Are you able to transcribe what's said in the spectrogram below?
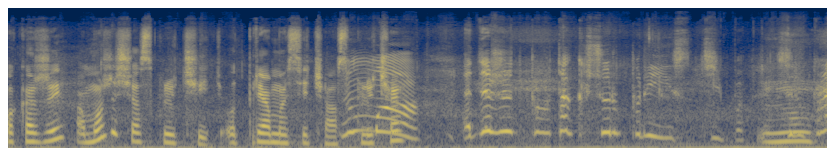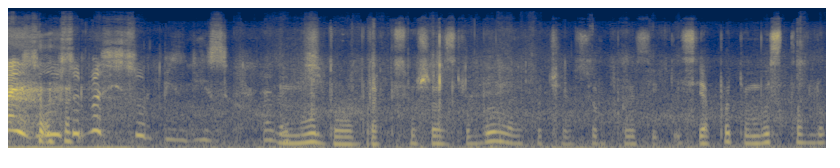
Покажи. А можешь сейчас включить? Вот прямо сейчас Ну, включай. ма, это же так сюрприз, типа. Ну. Сюрприз, сюрприз, сюрприз. Ну добре, Ксюша зробила, я хочу сюрприз якийсь. Я потім виставлю.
